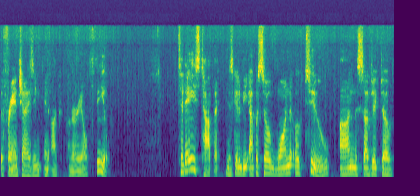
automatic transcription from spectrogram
the franchising and entrepreneurial field. Today's topic is going to be episode one of two on the subject of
